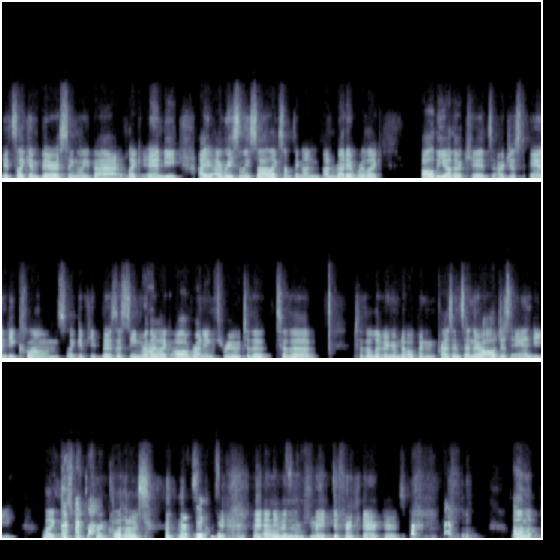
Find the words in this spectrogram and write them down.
it's like embarrassingly bad. Like Andy, I I recently saw like something on on Reddit where like all the other kids are just Andy clones. Like if you, there's a scene where they're like all running through to the to the to the living room to open presents, and they're all just Andy like just with different clothes. they didn't even make different characters. Um,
